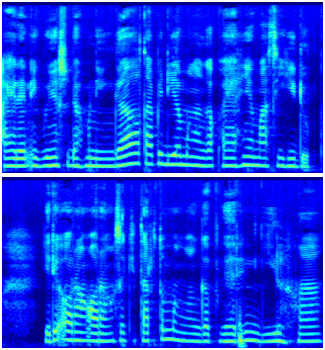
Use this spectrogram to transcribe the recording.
ayah dan ibunya sudah meninggal tapi dia menganggap ayahnya masih hidup. Jadi orang-orang sekitar tuh menganggap Garin gila.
